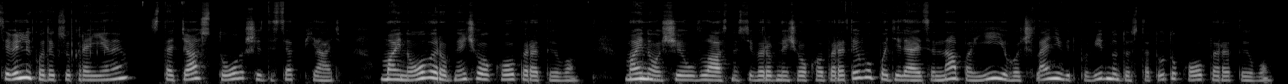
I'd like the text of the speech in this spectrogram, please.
Цивільний кодекс України, стаття 165. Майно виробничого кооперативу. Майно, що є у власності виробничого кооперативу, поділяється на паї його членів відповідно до статуту кооперативу.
